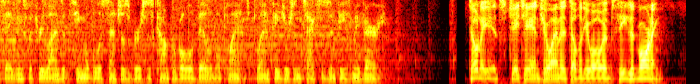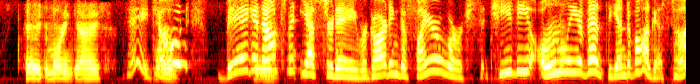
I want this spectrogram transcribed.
savings with 3 lines of T-Mobile Essentials versus comparable available plans. Plan features and taxes and fees may vary. Tony, it's JJ and Joanna WOMC. Good morning. Hey, good morning, guys. Hey, Tone. Big announcement yesterday regarding the fireworks TV only event the end of August, huh?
